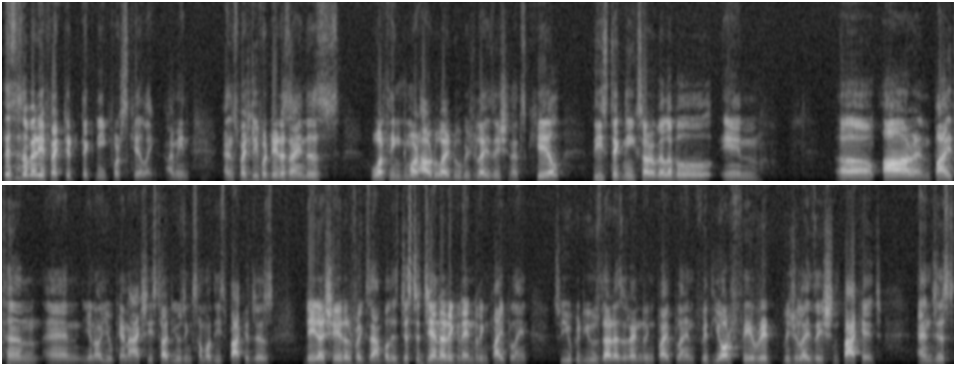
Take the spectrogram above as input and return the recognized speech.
This is a very effective technique for scaling. I mean, and especially for data scientists who are thinking about how do I do visualization at scale, these techniques are available in uh, R and Python, and you know you can actually start using some of these packages. Datashader, for example, is just a generic rendering pipeline. So you could use that as a rendering pipeline with your favorite visualization package, and just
